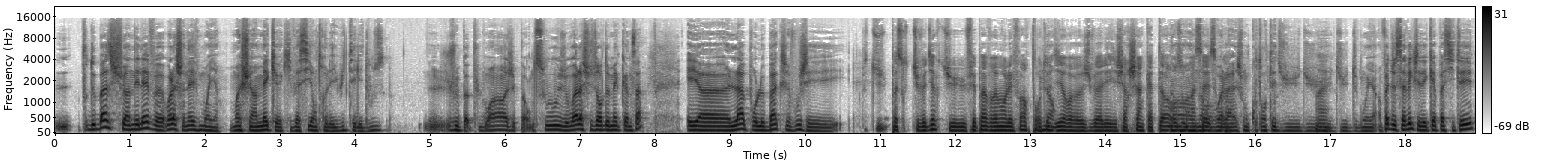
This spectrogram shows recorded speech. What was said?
de base je suis un élève euh, voilà je suis un élève moyen. Moi je suis un mec qui vacille entre les 8 et les 12 Euh, je vais pas plus loin j'ai pas en dessous je voilà je suis ce genre de mec comme ça. Et euh, là pour le bac j'avoue j'ai Tu- Parce que tu veux dire que tu fais pas vraiment l'effort pour te Non. dire euh, je vais aller chercher un 14 Non, ou un non, 16. quoi. voilà, je me contentais du, du, Ouais. du, du moyen. En fait, je savais que j'ai des capacités.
